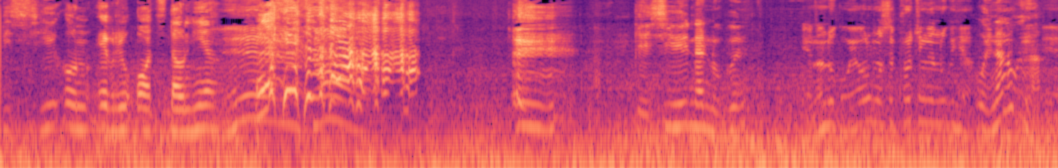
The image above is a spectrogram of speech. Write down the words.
This he own every odds down here. Yeah, Okay, see you in Nanuku. yeah, Nanuku, almost approaching Nanuku here. Wait, Nanugu here. Yeah,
